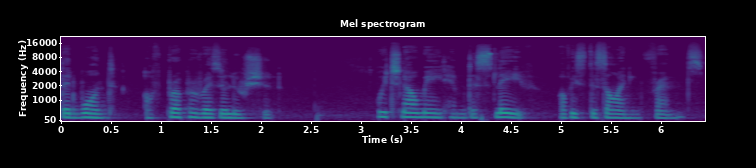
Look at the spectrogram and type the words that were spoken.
that want of proper resolution, which now made him the slave of his designing friends,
